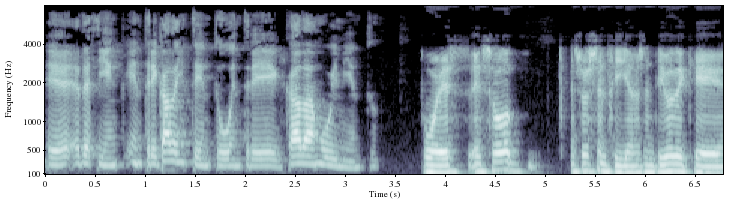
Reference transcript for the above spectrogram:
Eh, es decir, entre cada intento o entre cada movimiento. Pues eso, eso es sencillo, en el sentido de que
